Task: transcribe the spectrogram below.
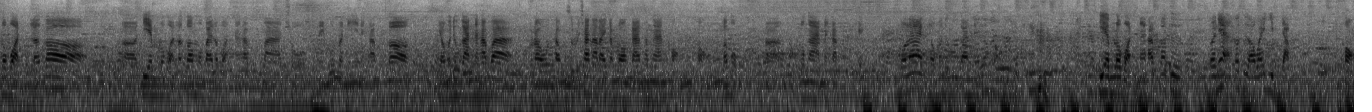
robot แล้วก็ TM Robot แล้วก็ mobile robot นะครับ มาโชว์ในบูธวันนี้นะครับ ก็เดี๋ยวมาดูกันนะครับว่าเราทำ solution อะไรจำลองการทำงานของของระบบโรงงานนะครับโอเคตัวแรกเดี๋ยวมาดูกันในเรื่องของ TM Robot นะครับ ก็คือตัวเนี้ยก็คือเอาไว้หยิบจับ ของ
